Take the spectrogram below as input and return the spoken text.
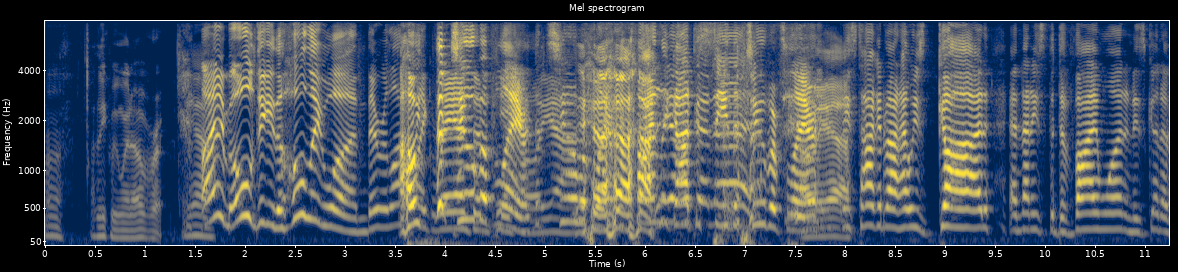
Uh, I think we went over it. yeah. I'm Oldie, the Holy One. There were lots Oh, of like the random tuba player! people, The yeah. tuba player! We finally Yeah, got to see the tuba player. Oh, yeah. He's talking about how he's God and that he's the divine one and he's gonna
